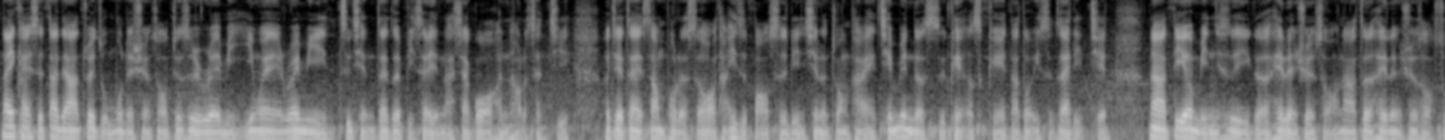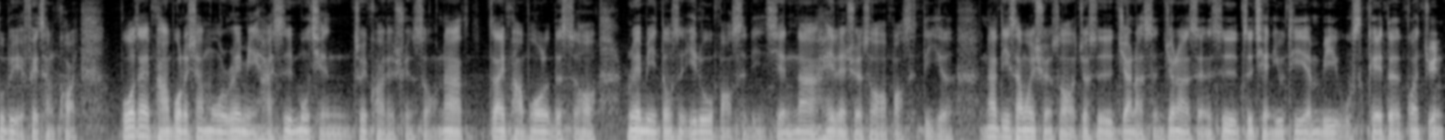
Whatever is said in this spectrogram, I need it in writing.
那一开始大家最瞩目的选手就是瑞米，因为瑞米之前在这比赛也拿下过很好的成绩，而且在上坡的时候他一直保持领先的状态，前面的十 K、二十 K 他都一直在领先。那第二名是一个黑人选手，那这黑人选手速度也非常快。不过在爬坡的项目，瑞米还是目前最快的选手。那在爬坡的时候，瑞米都是一路保持领先。那黑人选手保持第二。那第三位选手就是 Jonathan，Jonathan 是之前 UTMB 50K 的冠军。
